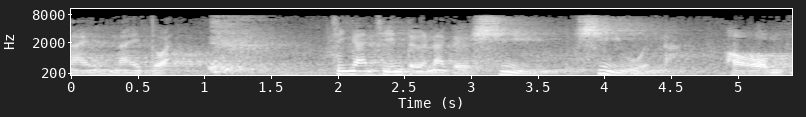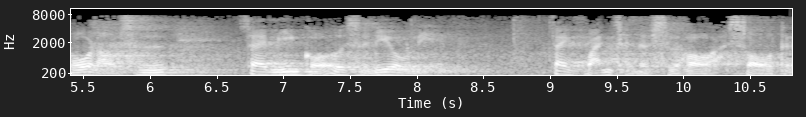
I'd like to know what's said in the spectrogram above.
那那一段《金刚经》的那个序序文呐？好，我们佛老师在民国二十六年在凡尘的时候啊说的：“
